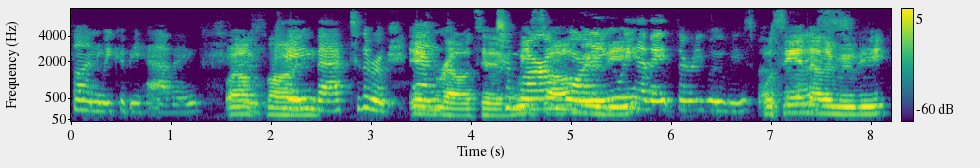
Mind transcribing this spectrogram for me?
fun we could be having well, and fun came back to the room. is and relative. we tomorrow saw morning movie. we have 8.30 movies. We'll see another movie.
